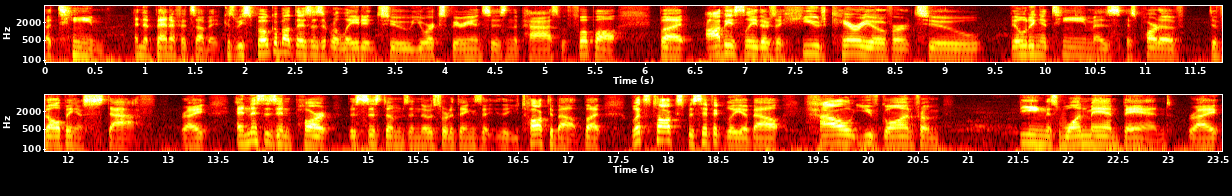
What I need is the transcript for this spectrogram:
a team and the benefits of it because we spoke about this as it related to your experiences in the past with football but obviously there's a huge carryover to building a team as as part of developing a staff right and this is in part the systems and those sort of things that, that you talked about but let's talk specifically about how you've gone from being this one man band, right?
